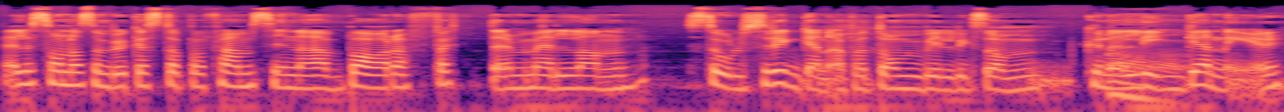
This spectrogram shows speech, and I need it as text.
eller sådana som brukar stoppa fram sina bara fötter mellan stolsryggarna för att de vill liksom kunna oh. ligga ner.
